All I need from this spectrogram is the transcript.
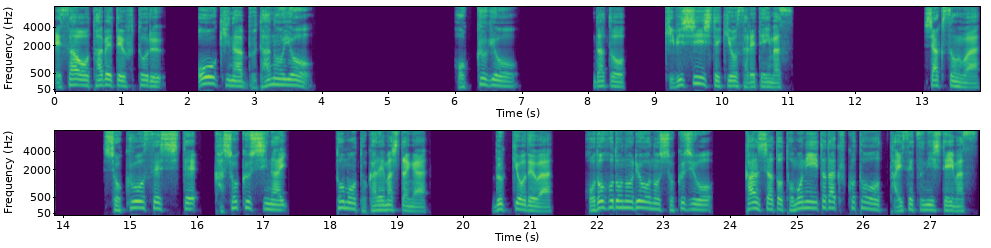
餌を食べて太る大きな豚のよう。ホック業だと厳しい指摘をされています。釈尊は食を接して過食しないとも説かれましたが、仏教ではほどほどの量の食事を感謝と共にいただくことを大切にしています。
